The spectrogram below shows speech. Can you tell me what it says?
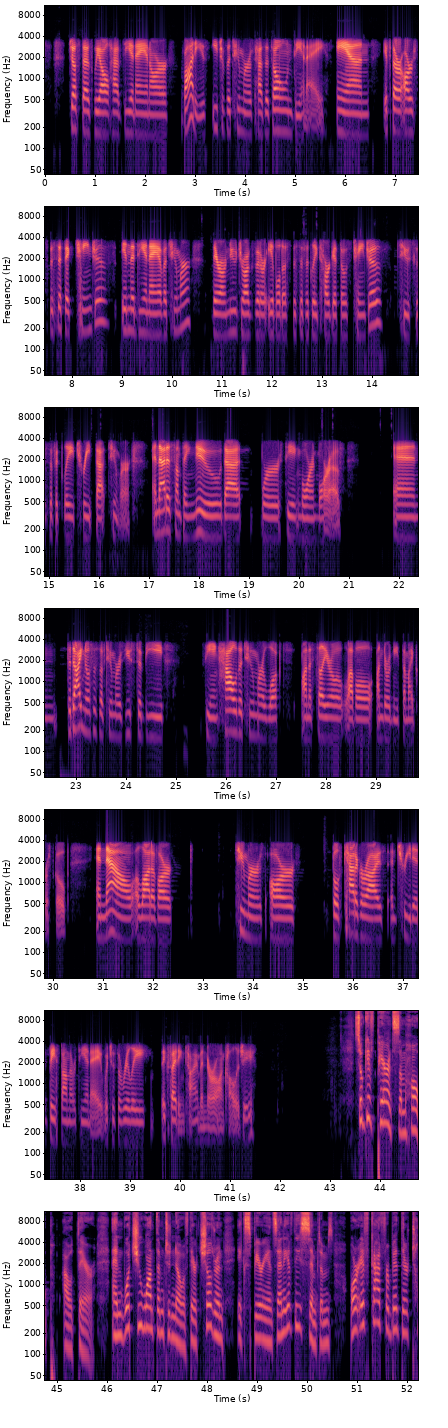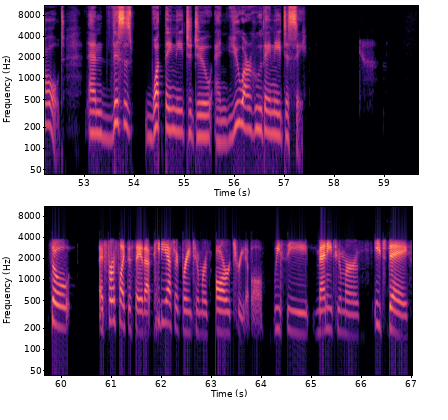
just as we all have DNA in our bodies. Each of the tumors has its own DNA. And if there are specific changes in the DNA of a tumor, there are new drugs that are able to specifically target those changes to specifically treat that tumor. And that is something new that we're seeing more and more of. And the diagnosis of tumors used to be seeing how the tumor looked on a cellular level underneath the microscope. And now a lot of our tumors are both categorized and treated based on their DNA, which is a really exciting time in neuro-oncology. So give parents some hope out there and what you want them to know if their children experience any of these symptoms or if, God forbid, they're told. And this is what they need to do, and you are who they need to see. So, I'd first like to say that pediatric brain tumors are treatable. We see many tumors each day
